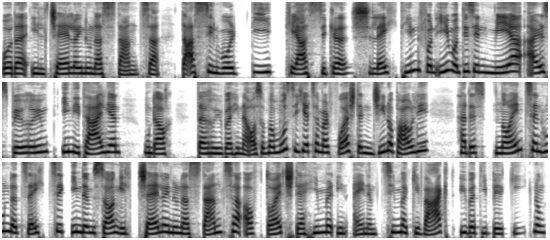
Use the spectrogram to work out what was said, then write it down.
oder Il cielo in una stanza. Das sind wohl die Klassiker schlechthin von ihm und die sind mehr als berühmt in Italien und auch darüber hinaus. Und man muss sich jetzt einmal vorstellen, Gino Paoli hat es 1960 in dem Song Il cielo in una stanza auf Deutsch Der Himmel in einem Zimmer gewagt, über die Begegnung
